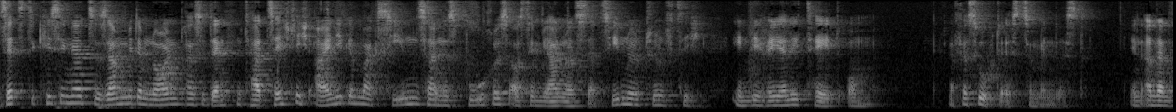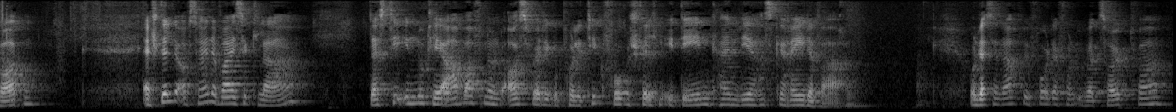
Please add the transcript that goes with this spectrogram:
setzte Kissinger zusammen mit dem neuen Präsidenten tatsächlich einige Maximen seines Buches aus dem Jahr 1957 in die Realität um. Er versuchte es zumindest. In anderen Worten, er stellte auf seine Weise klar, dass die in Nuklearwaffen und auswärtige Politik vorgestellten Ideen kein leeres Gerede waren und dass er nach wie vor davon überzeugt war,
